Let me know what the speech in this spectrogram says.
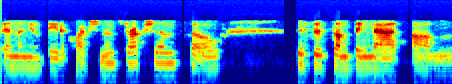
in the new data collection instructions. So this is something that um,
